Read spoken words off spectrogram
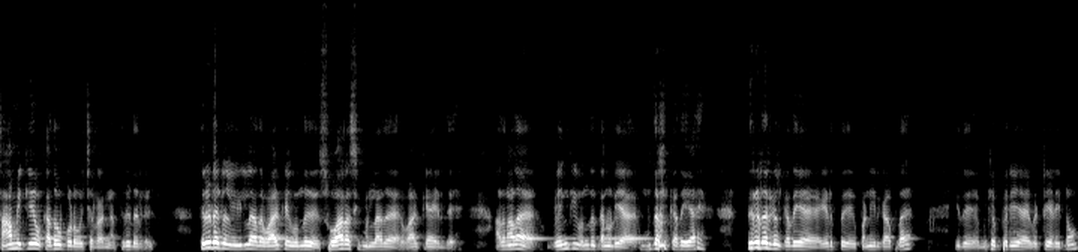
சாமிக்கே கதவு போட வச்சிடுறாங்க திருடர்கள். திருடர்கள் இல்லாத வாழ்க்கை வந்து சுவாரஸ்யம் இல்லாத வாழ்க்கையாயிடுது. அதனால் வெங்கி வந்து தன்னுடைய முதல் கதையை திருடர்கள் கதையை எடுத்து பண்ணியிருக்காப்புல. இது மிகப்பெரிய வெற்றி அடைத்தோம்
